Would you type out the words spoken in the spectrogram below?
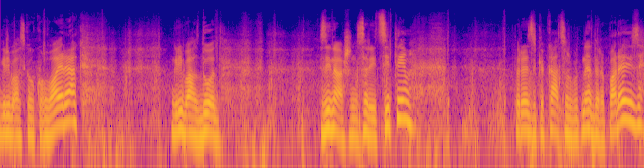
Gribās kaut ko vairāk. Gribās dot zināšanas arī citiem. Tu redzi, ka kāds varbūt nedara pareizi.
